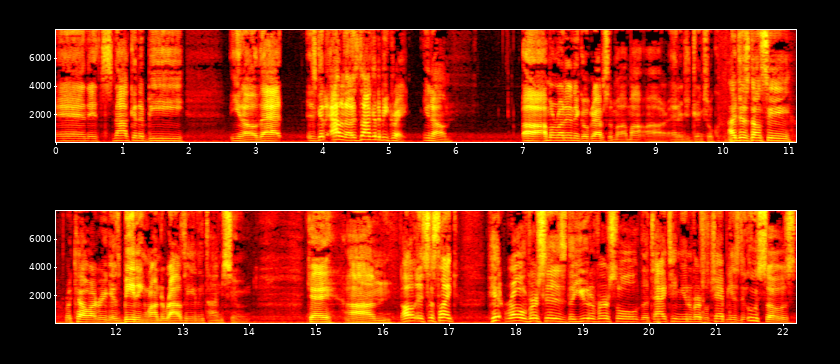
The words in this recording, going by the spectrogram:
and it's not going to be, you know, that is going I don't know, it's not going to be great, you know. Uh, I'm gonna run in and go grab some uh, uh, energy drinks real quick. I just don't see Raquel Rodriguez beating Ronda Rousey anytime soon. Okay, um, oh, it's just like Hit Row versus the Universal, the Tag Team Universal Champions, the Usos.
